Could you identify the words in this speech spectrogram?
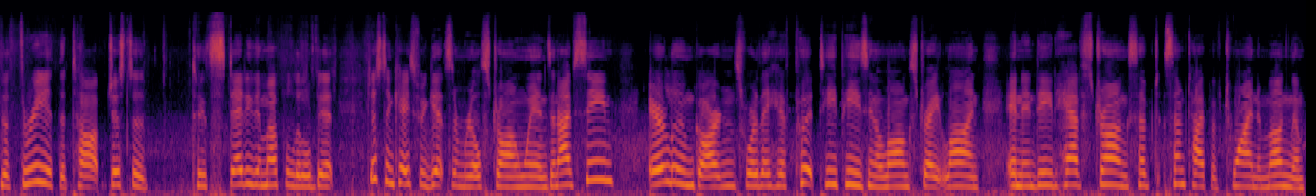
the three at the top just to, to steady them up a little bit, just in case we get some real strong winds. And I've seen heirloom gardens where they have put teepees in a long straight line and indeed have strung some, some type of twine among them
